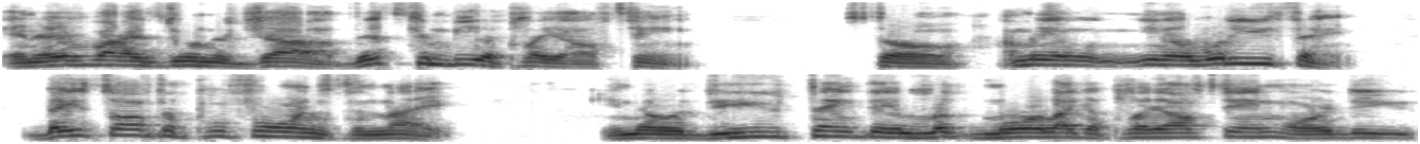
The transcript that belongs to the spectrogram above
and everybody's doing their job, this can be a playoff team. So, I mean, you know, what do you think? Based off the performance tonight, you know, do you think they look more like a playoff team or do you,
